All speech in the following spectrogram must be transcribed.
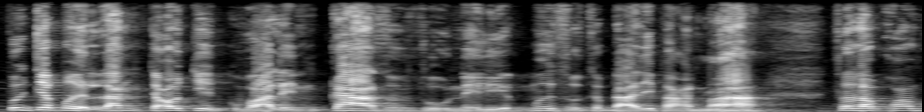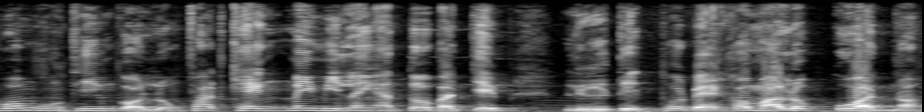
เพิ่งจะเปิดลังเจ้าจิตวาเลนก้า0 0ในลีกเมื่อสุดสัปดาห์ที่ผ่านมาสำหรับความพร้อมของทีมก่อนลงฟาดแข้งไม่มีรายงานตัวบาดเจ็บ หรือติดโทษแบนเข้ามารบกวนเนาะ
